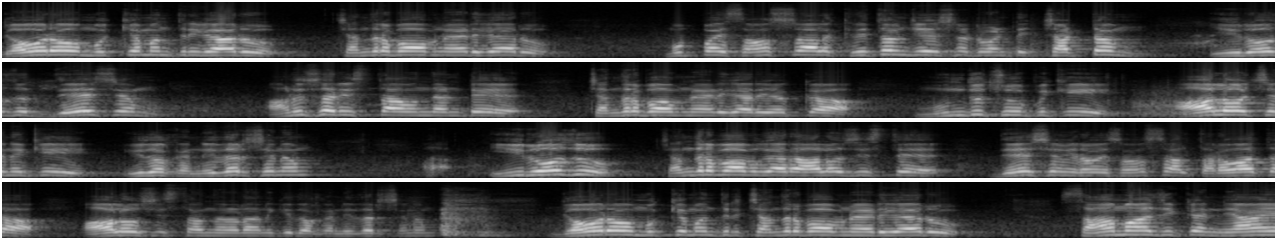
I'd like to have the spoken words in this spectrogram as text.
గౌరవ ముఖ్యమంత్రి గారు చంద్రబాబు నాయుడు గారు ముప్పై సంవత్సరాల క్రితం చేసినటువంటి చట్టం ఈరోజు దేశం అనుసరిస్తూ ఉందంటే చంద్రబాబు నాయుడు గారి యొక్క ముందు చూపుకి ఆలోచనకి ఇదొక నిదర్శనం. ఈరోజు చంద్రబాబు గారు ఆలోచిస్తే దేశం ఇరవై సంవత్సరాల తర్వాత ఆలోచిస్తుందనడానికి ఇది ఒక నిదర్శనం. గౌరవ ముఖ్యమంత్రి చంద్రబాబు నాయుడు గారు సామాజిక న్యాయ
